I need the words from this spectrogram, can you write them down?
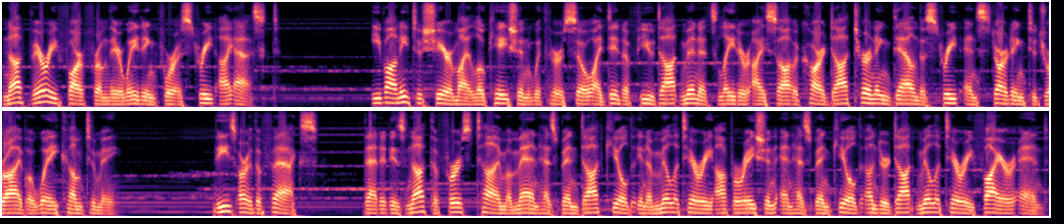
not very far from there waiting for a street I asked Ivani to share my location with her so I did a few dot minutes later I saw a car turning down the street and starting to drive away come to me. These are the facts, that it is not the first time a man has been killed in a military operation and has been killed under military fire and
